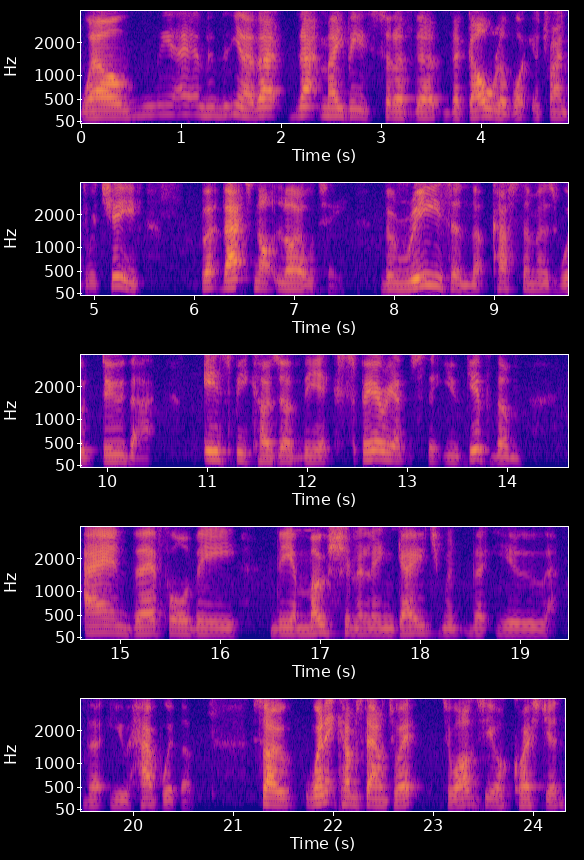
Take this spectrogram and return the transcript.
Well, you know that that may be sort of the the goal of what you're trying to achieve, but that's not loyalty. The reason that customers would do that is because of the experience that you give them, and therefore the the emotional engagement that you that you have with them. So when it comes down to it, to answer your question,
